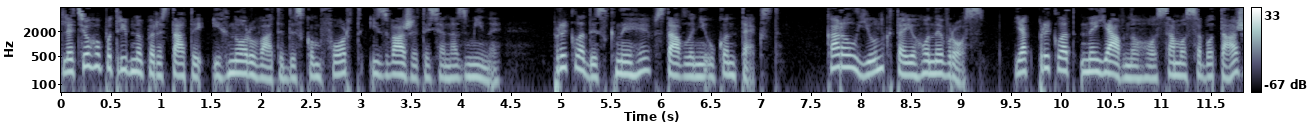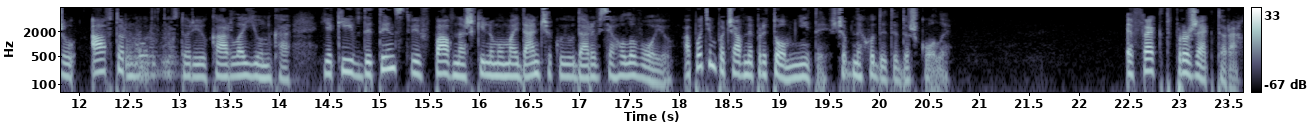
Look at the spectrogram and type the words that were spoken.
Для цього потрібно перестати ігнорувати дискомфорт і зважитися на зміни. Приклади з книги вставлені у контекст. Карл Юнг та його невроз. Як приклад неявного самосаботажу, автор говорить історію Карла Юнка, який в дитинстві впав на шкільному майданчику і ударився головою, а потім почав непритомніти, щоб не ходити до школи. Ефект прожектора.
